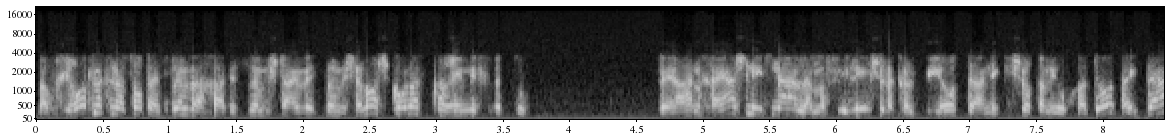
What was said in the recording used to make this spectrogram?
בבחירות לכנסות ה-21, 22 ו-23 כל הסקרים נפרצו. וההנחיה שניתנה למפעילים של הקלפיות הנגישות המיוחדות הייתה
